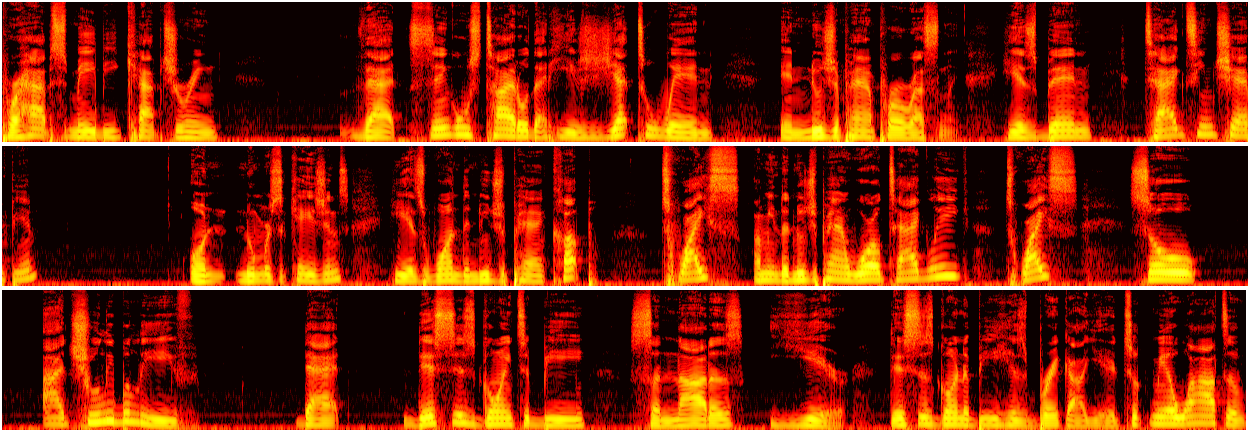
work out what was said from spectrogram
perhaps maybe capturing that singles title that he is yet to win in New Japan Pro Wrestling. He has been tag team champion on numerous occasions. He has won the New Japan Cup twice. I mean, the New Japan World Tag League twice. So I truly believe that this is going to be Sanada's year. This is going to be his breakout year. It took me a while to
